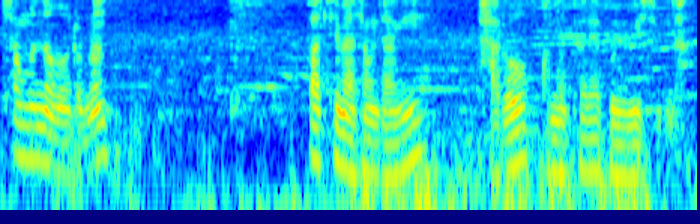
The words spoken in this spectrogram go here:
창문 너머로는 파티마 성당이 바로 건너편에 보이고 있습니다.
